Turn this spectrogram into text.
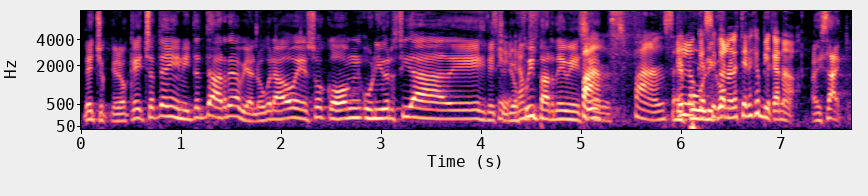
De hecho, creo que Chat en Intel Tarde había logrado eso con universidades. De hecho, Sí, yo fui un par de veces. Fans, fans, en lo que sí, no les tienes que explicar nada. Exacto.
